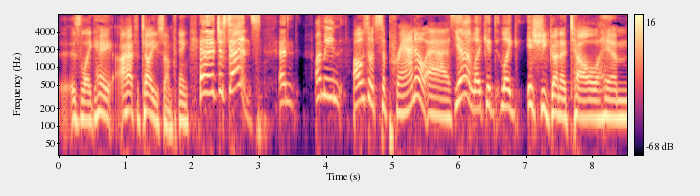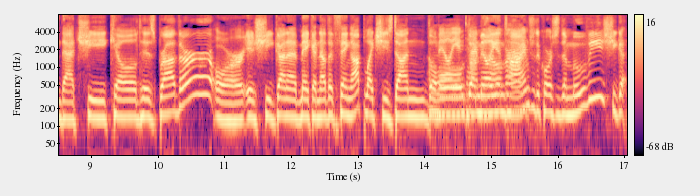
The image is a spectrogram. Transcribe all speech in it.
is like, hey, I have to tell you something, and then it just ends. And I mean, Oh, so it's soprano ass. yeah, like it. Like, is she gonna tell him that she killed his brother, or is she gonna make another thing up like she's done the A million whole times million over? times through the course of the movie? She got.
